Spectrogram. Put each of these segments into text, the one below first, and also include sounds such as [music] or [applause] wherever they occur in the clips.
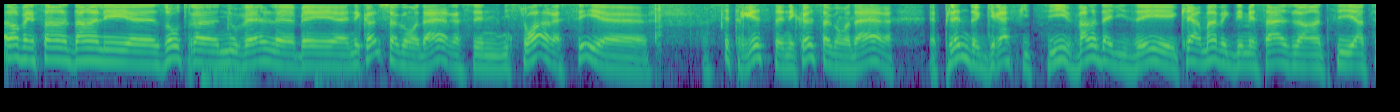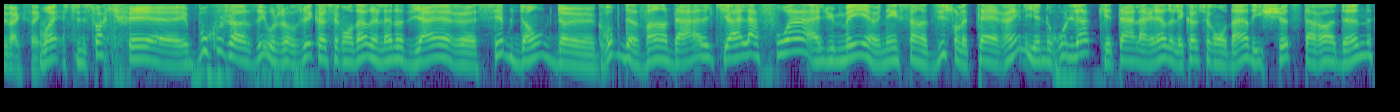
Alors Vincent, dans les euh, autres euh, nouvelles, euh, ben une école secondaire, c'est une histoire assez c'est triste, une école secondaire pleine de graffitis, vandalisée, clairement avec des messages anti anti vaccins. Ouais, c'est une histoire qui fait beaucoup jaser aujourd'hui. École secondaire de Lanaudière cible donc d'un groupe de vandales qui a à la fois allumé un incendie sur le terrain. Il y a une roulotte qui était à l'arrière de l'école secondaire, des chutes, c'est à Rodden.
